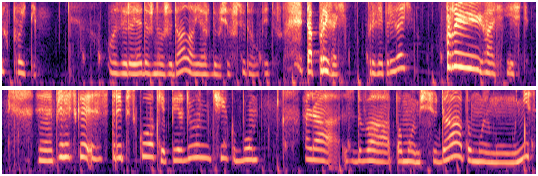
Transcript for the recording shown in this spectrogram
їх пройти. Озеро я даже не ожидала, а я ж дивився що сюди опять. дуже. Та пригай. Пригай, пригай. Пригай! Єсть. Е, Пригай ска- стрип скок, я пердюнчик, бом. Раз, два, по-моему, сюда, по-моему, вниз,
